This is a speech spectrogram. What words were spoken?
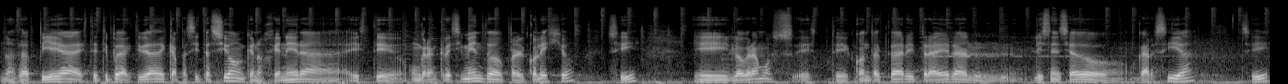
nos da pie a este tipo de actividades de capacitación que nos genera este, un gran crecimiento para el colegio. ¿sí? Y logramos este, contactar y traer al licenciado García, ¿sí?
